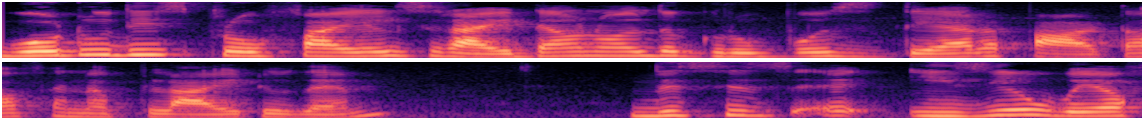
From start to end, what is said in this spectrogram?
go to these profiles, write down all the group boards they are a part of and apply to them. This is an easier way of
